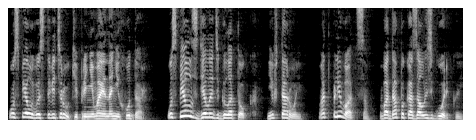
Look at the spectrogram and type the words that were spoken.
Успел выставить руки, принимая на них удар. Успел сделать глоток. И второй. Отплеваться. Вода показалась горькой.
